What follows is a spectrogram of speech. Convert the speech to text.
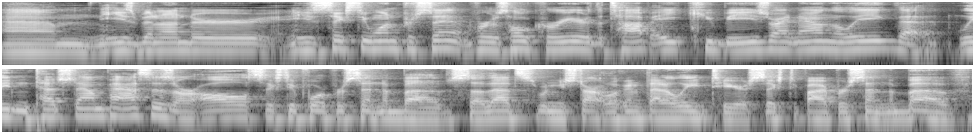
Um, he's been under, he's 61% for his whole career. The top eight QBs right now in the league that lead in touchdown passes are all 64% and above. So that's when you start looking at that elite tier, 65% and above.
